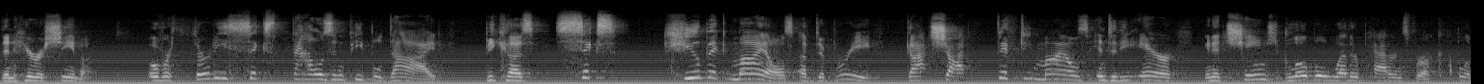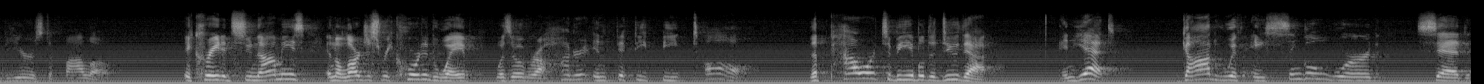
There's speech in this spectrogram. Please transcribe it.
than Hiroshima. Over 36,000 people died because six cubic miles of debris got shot 50 miles into the air, and it changed global weather patterns for a couple of years to follow. It created tsunamis, and the largest recorded wave was over 150 feet tall. The power to be able to do that. And yet, God, with a single word, said,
